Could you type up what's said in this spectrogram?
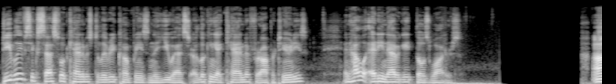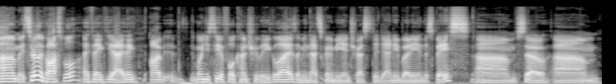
Do you believe successful cannabis delivery companies in the U.S. are looking at Canada for opportunities? And how will Eddy navigate those waters? Um, it's certainly possible. I think, yeah, I think uh, when you see a full country legalized, I mean, that's going to be interested to anybody in the space. Um, so um,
